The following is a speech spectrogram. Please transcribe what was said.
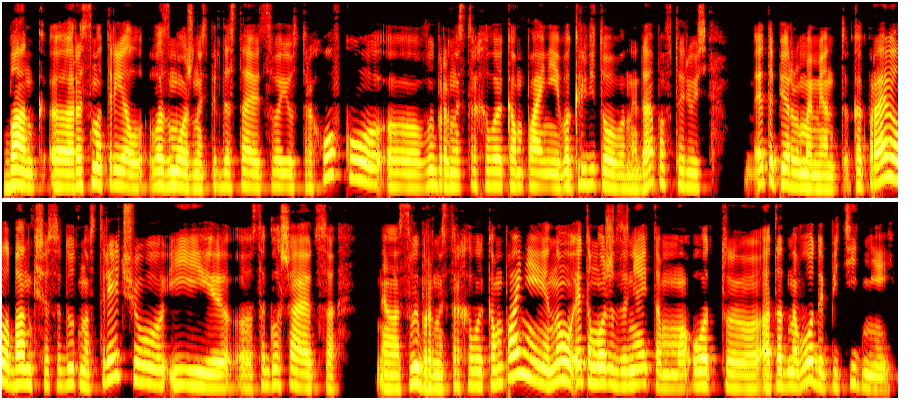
банк э, рассмотрел возможность предоставить свою страховку э, выбранной страховой компании в аккредитованной, да, повторюсь. Это первый момент. Как правило, банки сейчас идут навстречу и э, соглашаются э, с выбранной страховой компанией, но это может занять там от, э, от 1 до 5 дней.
